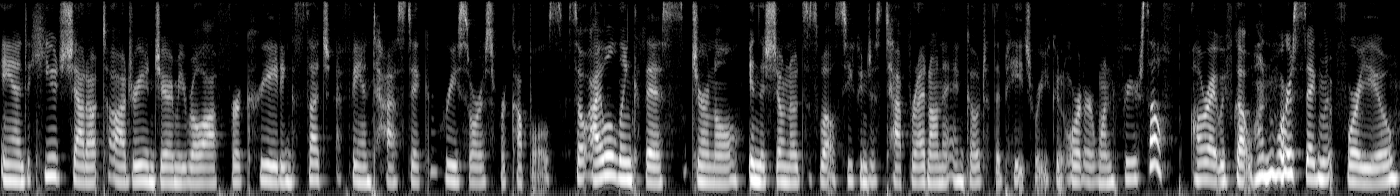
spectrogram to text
And a huge shout out to Audrey and Jeremy Roloff for creating such a fantastic resource for couples. So I will link this journal in the show notes as well so you can just tap right on it and go to the page where you can order one for yourself. All right, we've got one more segment for you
